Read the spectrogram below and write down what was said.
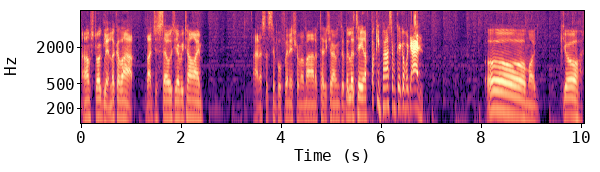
And I'm struggling. Look at that. That just sells you every time. And it's a simple finish from a man of Teddy Sheringham's ability. And a fucking pass him kick off again. Oh my god.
